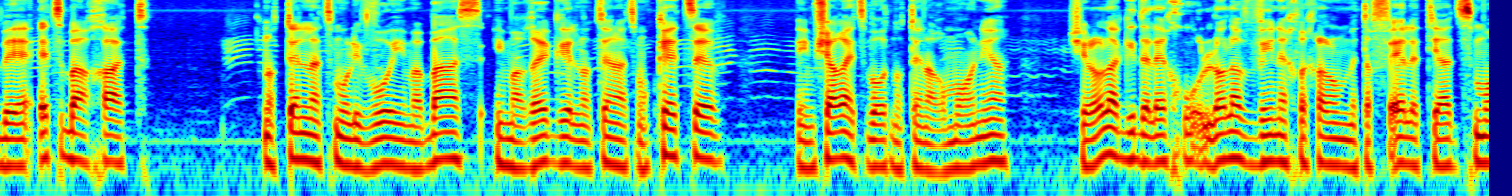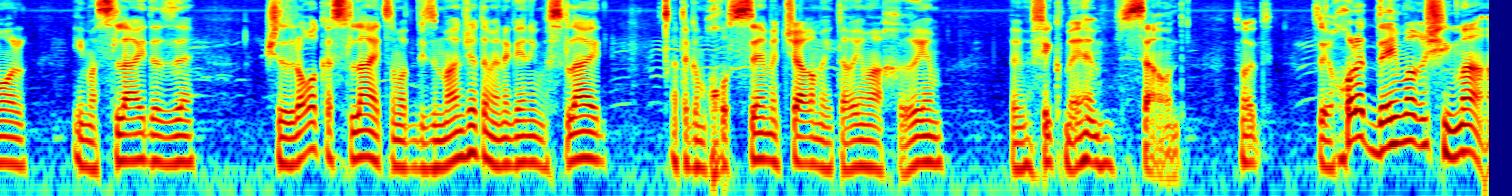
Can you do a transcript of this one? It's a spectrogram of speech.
באצבע אחת נותן לעצמו ליווי עם הבאס, עם הרגל נותן לעצמו קצב, ועם שאר האצבעות נותן הרמוניה, שלא להגיד על איך הוא, לא להבין איך בכלל הוא מתפעל את יד שמאל עם ה slide הזה, שזה לא רק ה slide, זאת אומרת, בזמן שאתה מנגן עם ה slide, אתה גם חוסם את שאר המיתרים האחרים, ומפיק מהם סאונד. זאת אומרת, זו יכולת די מרשימה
